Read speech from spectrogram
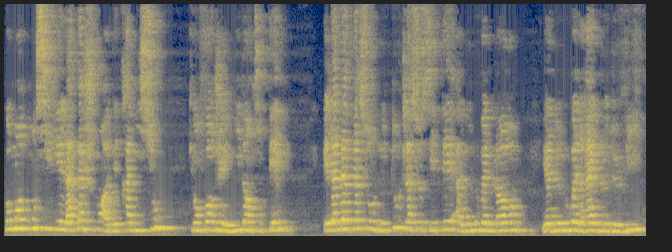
Comment concilier l'attachement à des traditions qui ont forgé une identité et l'adaptation de toute la société à de nouvelles normes et à de nouvelles règles de vie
